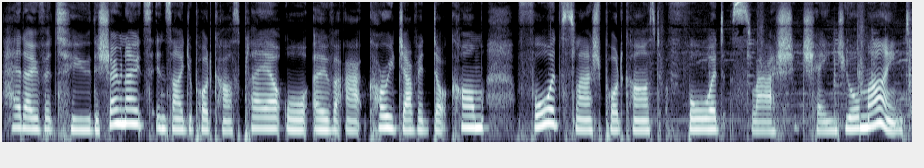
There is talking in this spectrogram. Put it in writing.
head over to the show notes inside your podcast player or over at corijavid.com forward slash podcast forward slash change your mind.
